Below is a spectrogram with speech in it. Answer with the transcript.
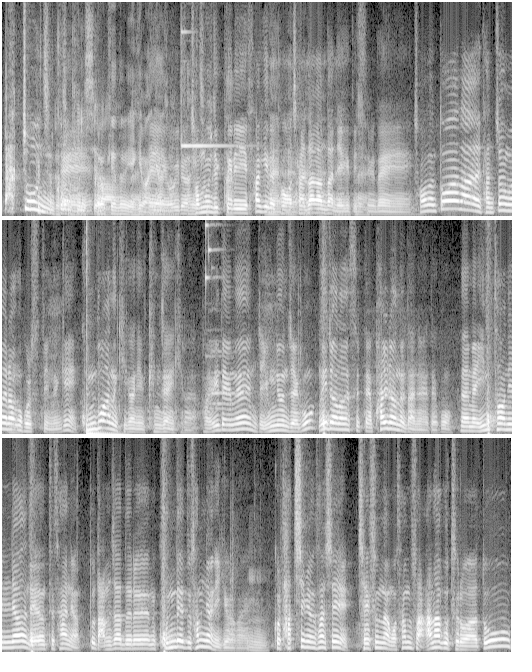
딱 좋은 그쵸, 그런 네. 케이스야. 그렇게들 얘기 많이 예, 하죠. 오히려 전문직들이 사기를 네, 더 네, 잘 네, 네, 얘기도 네. 있습니다. 예. 저는 또 하나의 단점이라고 볼 수도 있는 게 공부하는 기간이 굉장히 길어요. 의대는 이제 6년제고 의전했을 때 8년을 다녀야 되고 그 다음에 인턴 1년, 레지던트 4년. 또 남자들은 군대도 3년 2개월 가야 돼. 음. 그걸 다 치면 사실 재수나 뭐 삼수 안 하고 들어와도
